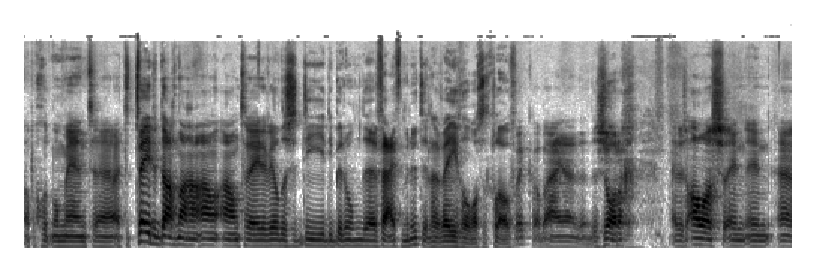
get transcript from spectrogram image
op een goed moment, eh, de tweede dag na haar aan- aantreden, wilden ze die, die beroemde vijf minuten regel, was het geloof ik, waarbij eh, de, zorg en dus alles in, in, eh,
